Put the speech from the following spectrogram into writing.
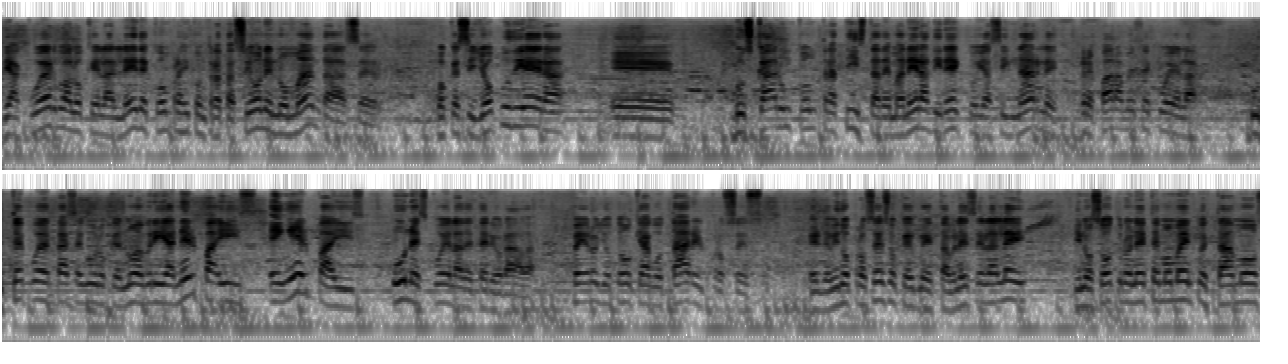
de acuerdo a lo que la ley de compras y contrataciones nos manda a hacer. Porque si yo pudiera eh, buscar un contratista de manera directa y asignarle, repárame esa escuela, usted puede estar seguro que no habría en el país, en el país, una escuela deteriorada. Pero yo tengo que agotar el proceso, el debido proceso que me establece la ley y nosotros en este momento estamos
